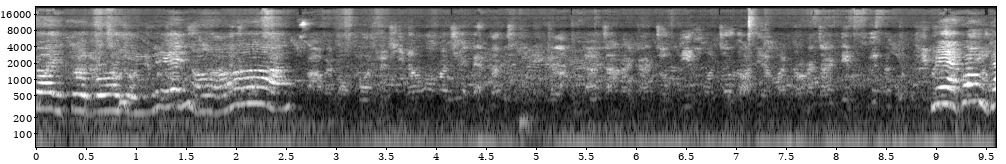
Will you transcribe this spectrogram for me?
จอยสุดบ่เห็นเล่นหนอแม่คงข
